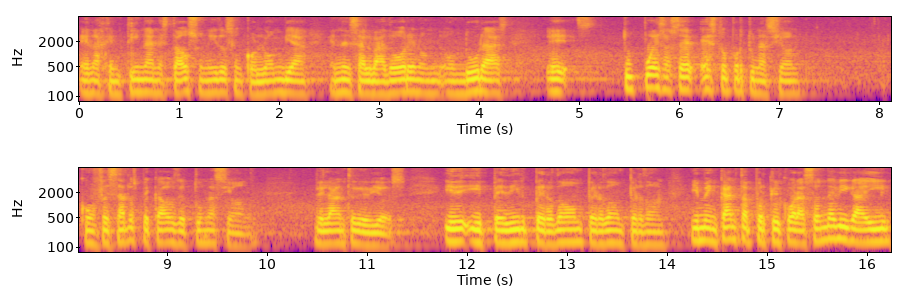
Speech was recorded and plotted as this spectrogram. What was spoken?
en Argentina, en Estados Unidos, en Colombia, en El Salvador, en Honduras, eh, tú puedes hacer esto por tu nación, confesar los pecados de tu nación delante de Dios y, pedir perdón, perdón, perdón. Y me encanta porque el corazón de Abigail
